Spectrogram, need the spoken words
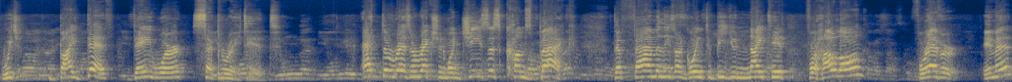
which by death they were separated. At the resurrection, when Jesus comes back, the families are going to be united for how long? Forever. Amen?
